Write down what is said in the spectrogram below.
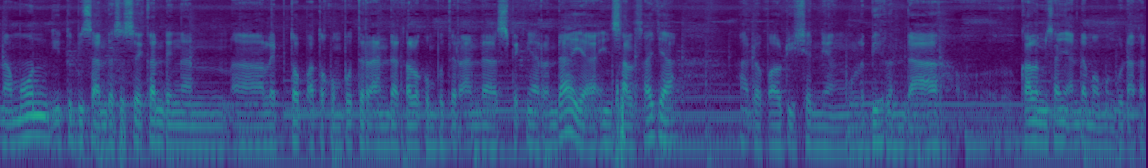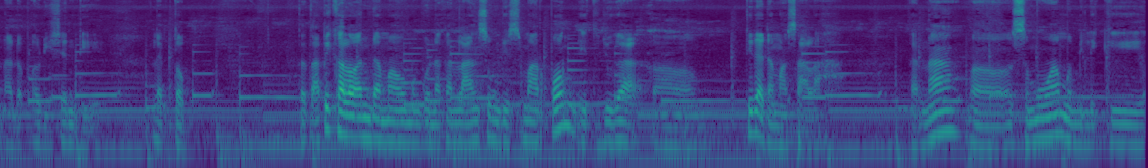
Namun itu bisa Anda sesuaikan dengan uh, laptop atau komputer Anda. Kalau komputer Anda speknya rendah ya install saja Adobe Audition yang lebih rendah. Kalau misalnya Anda mau menggunakan Adobe Audition di laptop tetapi kalau Anda mau menggunakan langsung di smartphone itu juga uh, tidak ada masalah karena uh, semua memiliki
